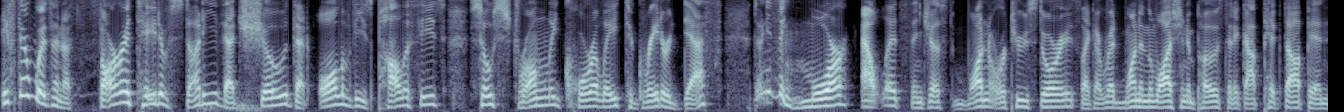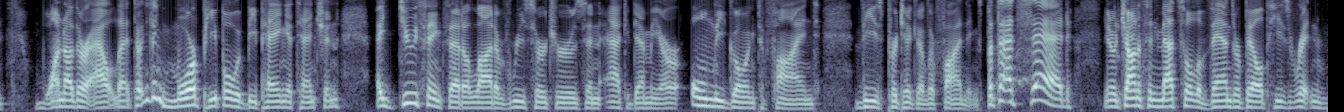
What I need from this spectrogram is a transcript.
if there was an authoritative study that showed that all of these policies so strongly correlate to greater death, don't you think more outlets than just one or two stories, like I read one in the Washington Post and it got picked up in one other outlet, don't you think more people would be paying attention? I do think that a lot of researchers and academia are only going to find these particular findings. But that said, you know, Jonathan Metzl of Vanderbilt, he's written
